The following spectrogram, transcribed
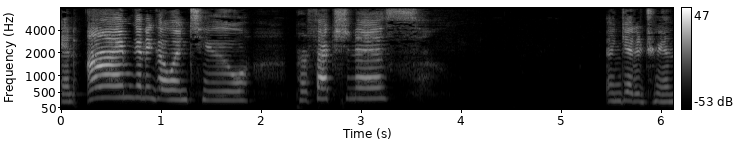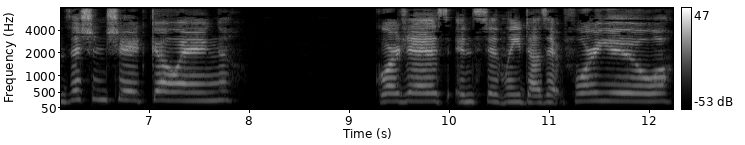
And I'm going to go into Perfectionist and get a transition shade going. Gorgeous. Instantly does it for you.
